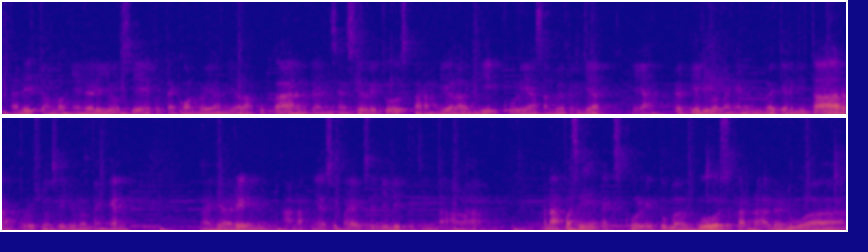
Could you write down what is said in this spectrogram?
Tadi contohnya dari Yosi yaitu taekwondo yang dia lakukan dan Cecil itu sekarang dia lagi kuliah sambil kerja ya. Dan dia juga pengen belajar gitar, terus Yosi juga pengen ngajarin anaknya supaya bisa jadi pecinta alam. Kenapa sih ekskul itu bagus? Karena ada dua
